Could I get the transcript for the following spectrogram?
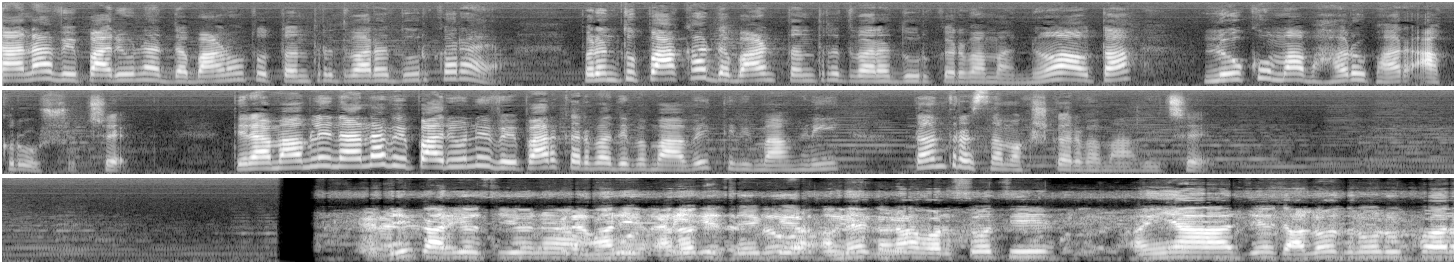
નાના વેપારીઓના દબાણો તો તંત્ર દ્વારા દૂર કરાયા. પરંતુ પાકા દબાણ તંત્ર દ્વારા દૂર કરવામાં ન આવતા લોકોમાં ભારોભાર આક્રોશ છે. આ મામલે નાના વેપારીઓને વેપાર કરવા દેવામાં આવે તેવી માંગણી તંત્ર સમક્ષ કરવામાં આવી છે. અધિકારીઓશ્રીઓને અમારી અરજ છે કે અમે ઘણા વર્ષોથી અહીંયા જે જાલોદ રોડ ઉપર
